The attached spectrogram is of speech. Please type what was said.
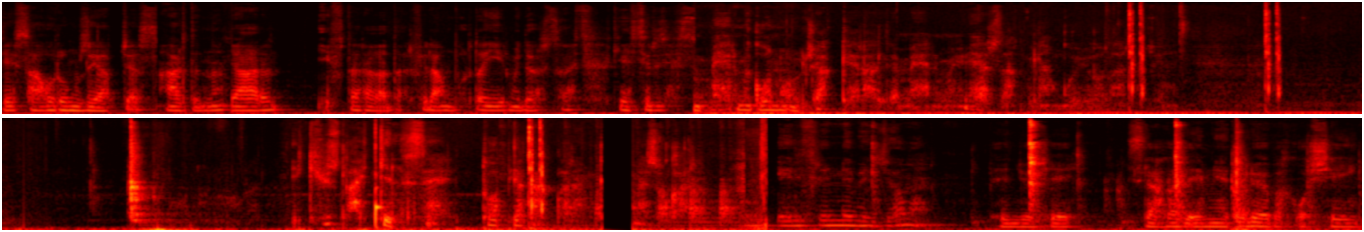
de sahurumuzu yapacağız. Ardından yarın iftara kadar falan burada 24 saat geçireceğiz. Mermi konu olacak herhalde. Mermi, erzak falan koyuyorlar. 200 like gelirse top yataklarım sokarım. El frenine benziyor ama. Bence o şey silahlarda emniyet oluyor bak o şeyin.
